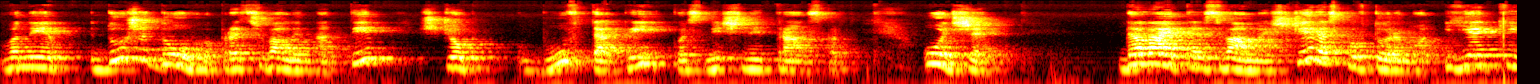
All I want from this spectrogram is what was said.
вони дуже довго працювали над тим, щоб був такий космічний транспорт. Отже, Давайте з вами ще раз повторимо, які,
